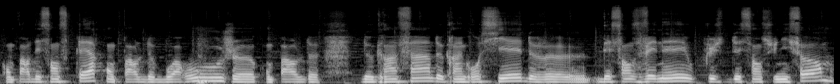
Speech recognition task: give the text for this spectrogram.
Qu'on parle d'essence claire, qu'on parle de bois rouge, euh, qu'on parle de, de grains fins, de grains grossiers, d'essence veinée ou plus d'essence uniforme.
